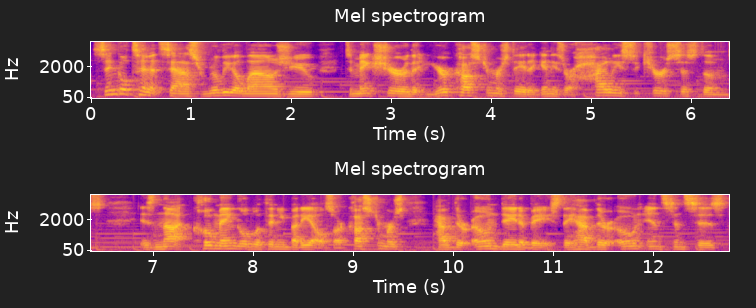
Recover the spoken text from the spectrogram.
Single tenant SaaS really allows you to make sure that your customers' data, again, these are highly secure systems, is not commingled with anybody else. Our customers have their own database, they have their own instances.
